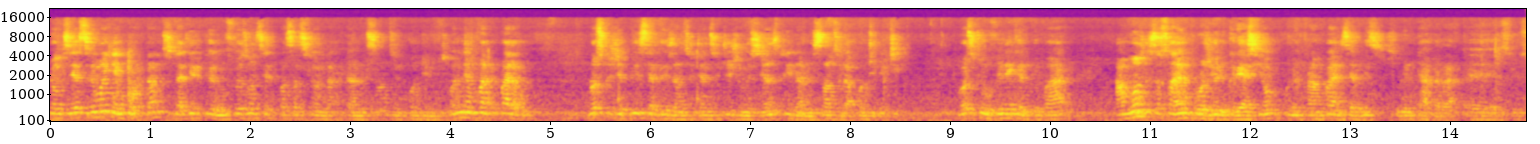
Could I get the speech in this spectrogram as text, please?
Donc c'est extrêmement important, c'est-à-dire que nous faisons cette passation-là dans le sens d'une continuité. On n'invente pas la. Lorsque j'ai pris service dans cet institut, je me suis inscrit dans le sens de la continuité. Lorsque vous venez quelque part, à moins que ce soit un projet de création, on ne prend pas un service sur une table, euh, sur.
